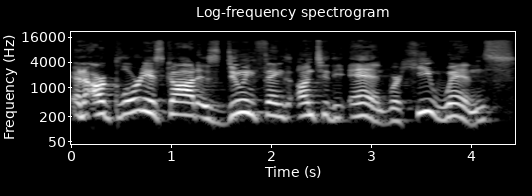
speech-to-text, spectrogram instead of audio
and our glorious God is doing things unto the end where he wins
